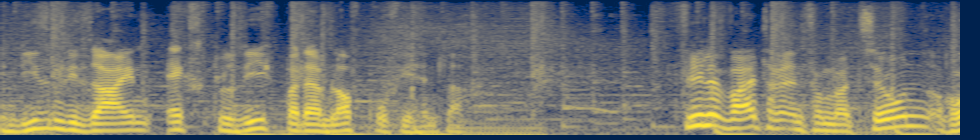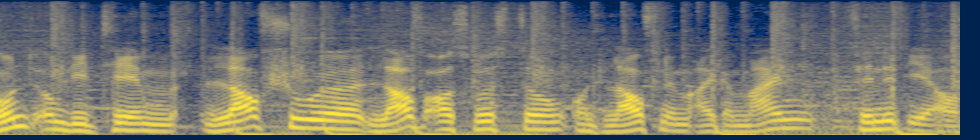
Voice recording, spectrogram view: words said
in diesem Design exklusiv bei deinem Laufprofi-Händler. Viele weitere Informationen rund um die Themen Laufschuhe, Laufausrüstung und Laufen im Allgemeinen findet ihr auf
